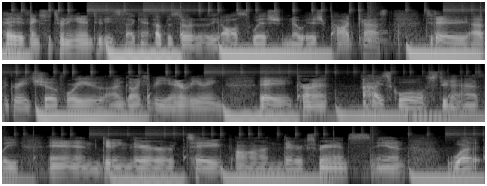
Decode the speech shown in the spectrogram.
Hey, thanks for tuning in to the second episode of the All Swish No Ish podcast. Today I have a great show for you. I'm going to be interviewing a current high school student athlete and getting their take on their experience and what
